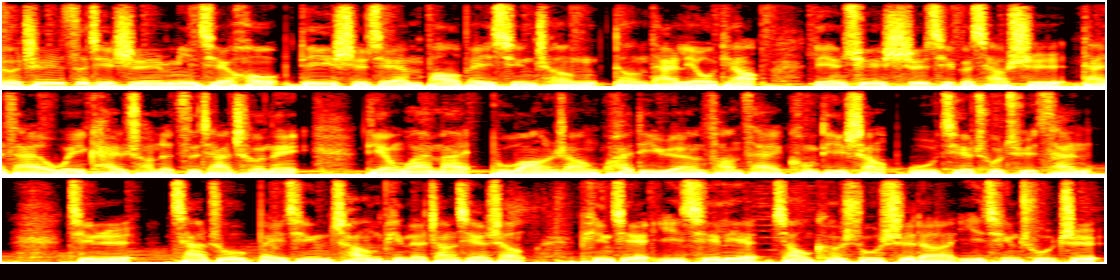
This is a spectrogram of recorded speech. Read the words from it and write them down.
得知自己是密接后，第一时间报备行程，等待流调，连续十几个小时待在未开窗的自驾车内点外卖，不忘让快递员放在空地上无接触取餐。近日，家住北京昌平的张先生，凭借一系列教科书式的疫情处置，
